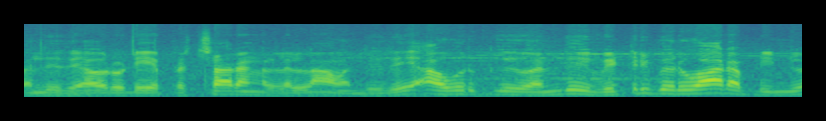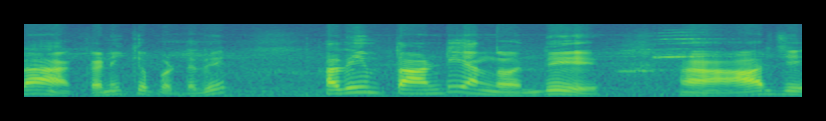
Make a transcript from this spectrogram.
வந்தது. அவருடைய பிரச்சாரங்கள் எல்லாம் வந்தது. அவருக்கு வந்து வெற்றி பெறுவார் அப்படின்லாம் கணிக்கப்பட்டது. அதையும் தாண்டி அங்கே வந்து ஆர்ஜே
